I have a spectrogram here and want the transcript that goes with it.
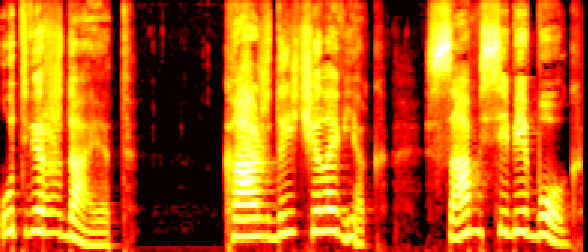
утверждает, каждый человек сам себе Бог,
